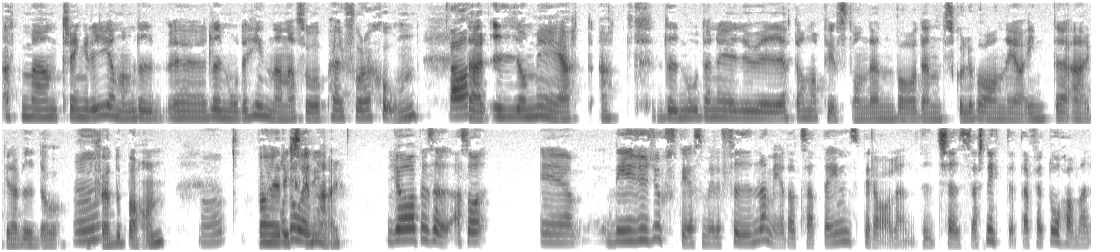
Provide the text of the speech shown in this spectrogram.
att man tränger igenom liv, eh, livmoderhinnan, alltså perforation. Ja. Där i och med att, att livmodern är ju i ett annat tillstånd än vad den skulle vara när jag inte är gravid och, mm. och föder barn. Mm. Vad är risken är det, här? Ja precis, alltså Eh, det är ju just det som är det fina med att sätta in spiralen vid kejsarsnittet därför att då har man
